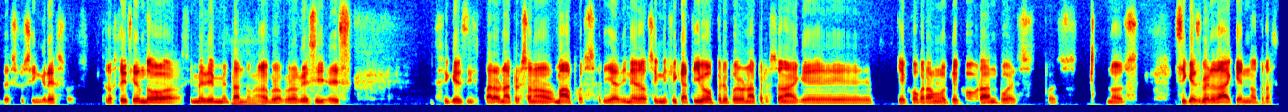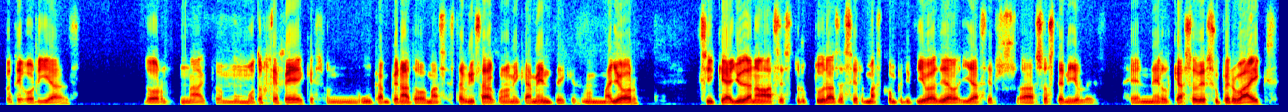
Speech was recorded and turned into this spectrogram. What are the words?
de sus ingresos. Te lo estoy diciendo así medio inventándome, ¿no? pero creo que sí es, sí que para una persona normal pues sería dinero significativo, pero para una persona que, que cobran lo que cobran, pues, pues no sí que es verdad que en otras categorías, Dorna, como un MotoGP, que es un, campeonato más estabilizado económicamente y que es mayor, sí que ayudan a las estructuras a ser más competitivas y a, ser sostenibles. En el caso de Superbikes,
